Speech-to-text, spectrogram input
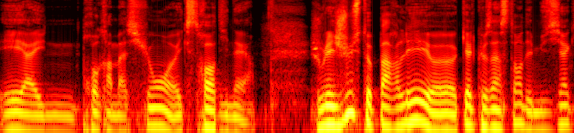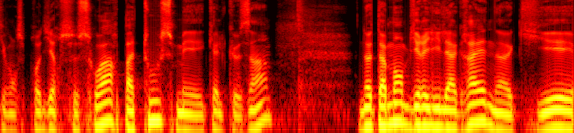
et a une programmation extraordinaire. Je voulais juste parler quelques instants des musiciens qui vont se produire ce soir, pas tous, mais quelques-uns notamment Biréli Lagraine, qui est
